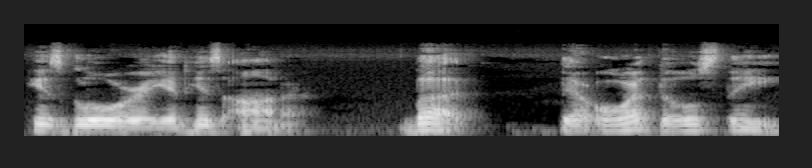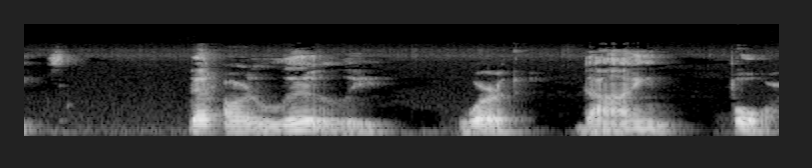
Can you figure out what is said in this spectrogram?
His glory and His honor. But there are those things that are literally worth dying for.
